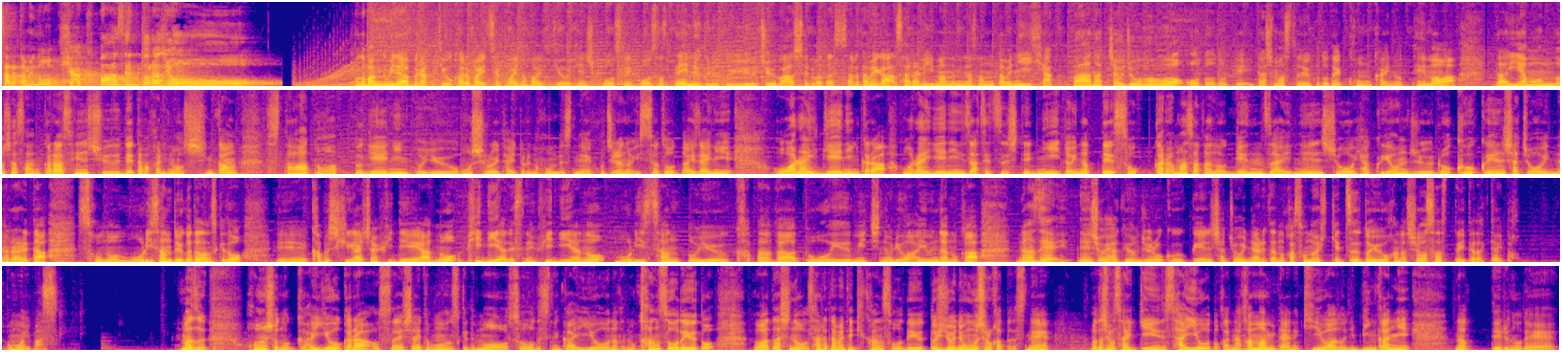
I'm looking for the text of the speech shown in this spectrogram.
サラタメの100%ラジオ。この番組ではブラック企業から倍100倍のホワイト企業に転職を成功させてぬくぬく YouTuber してる私サラタメがサラリーマンの皆さんのために100%なっちゃう情報をお届けいたしますということで今回のテーマはダイヤモンド社さんから先週出たばかりの新刊スタートアップ芸人という面白いタイトルの本ですね。こちらの一冊を題材にお笑い芸人からお笑い芸人挫折してニートになってそっからまさかの現在年商146億円社長になられたその森さんという方なんですけど、けどえー、株式会社フィディアのフィディアですねフィディアの森さんという方がどういう道のりを歩んだのかなぜ年商146億円社長になれたのかその秘訣というお話をさせていただきたいと思いますまず、本書の概要からお伝えしたいと思うんですけども、そうですね、概要の中でも感想で言うと、私のサラタメ的感想で言うと非常に面白かったですね。私は最近採用とか仲間みたいなキーワードに敏感になってるので、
